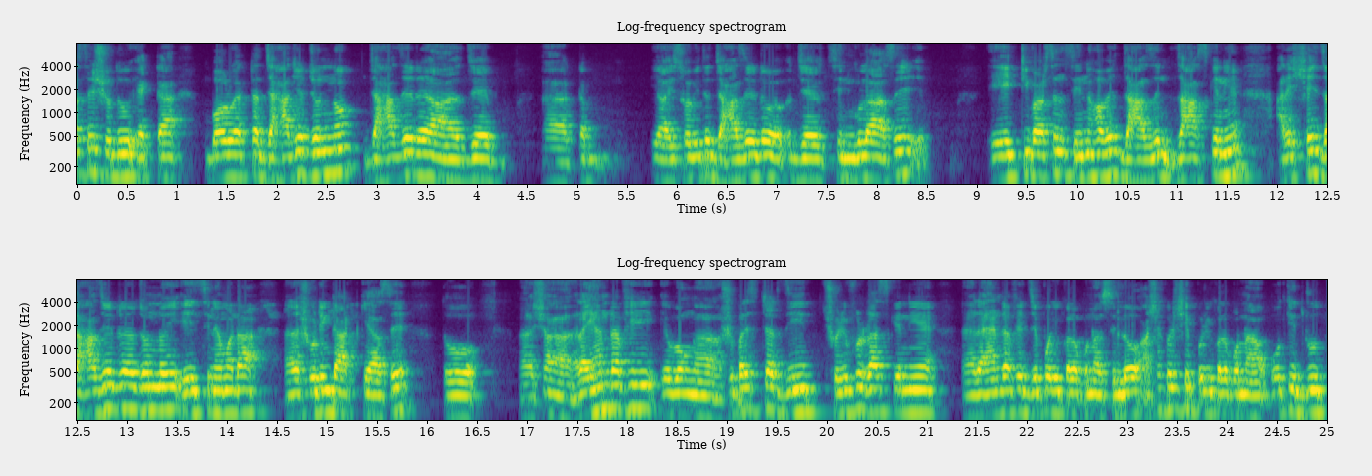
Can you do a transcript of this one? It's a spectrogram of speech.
আছে, শুধু একটা বড় একটা জাহাজের জন্য, জাহাজের যে একটা এই ছবিতে জাহাজের, যে সিনগুলো আছে এইটটি পার্সেন্ট সিন হবে জাহাজের জাহাজকে নিয়ে। আর সেই জাহাজের জন্যই এই সিনেমাটা শুটিংটা আটকে আছে। তো রাইহান রাফি এবং সুপারস্টার জিৎ, শরীফুল রাজকে নিয়ে রায়হান রাফির যে পরিকল্পনা ছিল, আশা করি সেই পরিকল্পনা অতি দ্রুত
